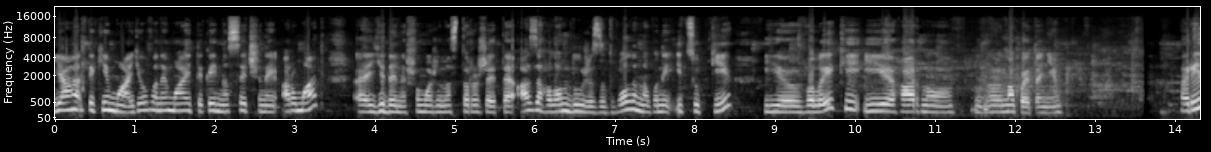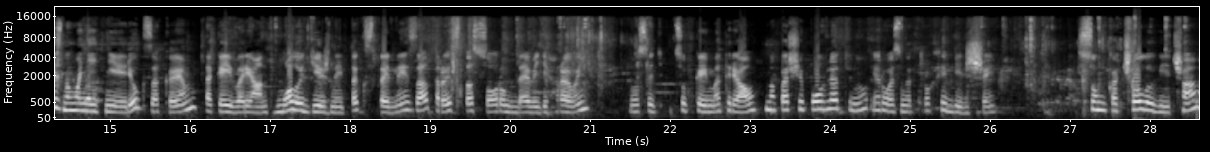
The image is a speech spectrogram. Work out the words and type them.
Я такі маю, вони мають такий насичений аромат. е, Єдине, що може насторожити, а загалом дуже задоволена. Вони і цупкі, і великі, і гарно е, напитані. Різноманітні рюкзаки. Такий варіант молодіжний, текстильний за 349 гривень. Досить цупкий матеріал на перший погляд. Ну і розмір трохи більший. Сумка чоловіча.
